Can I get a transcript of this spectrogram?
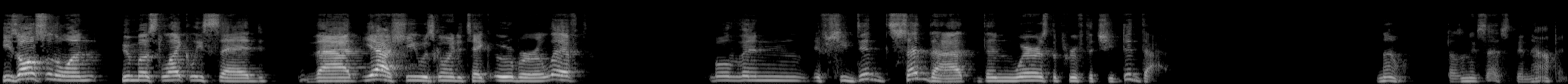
He's also the one who most likely said that, yeah, she was going to take Uber or Lyft. Well, then, if she did said that, then where is the proof that she did that? No, doesn't exist. Didn't happen.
